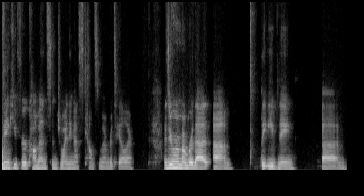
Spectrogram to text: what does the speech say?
Thank you for your comments and joining us, Councilmember Taylor. I do remember that um, the evening um,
